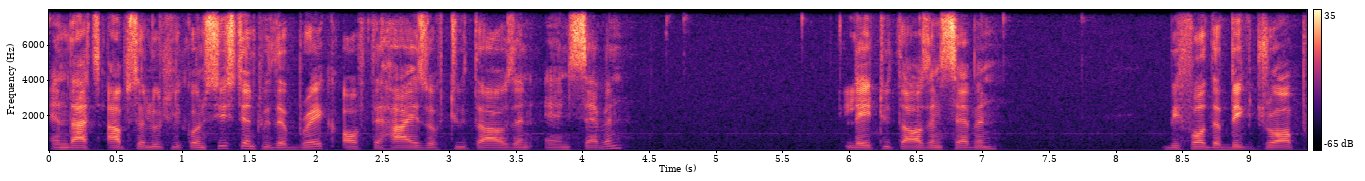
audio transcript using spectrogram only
And that's absolutely consistent with the break of the highs of 2007, late 2007, before the big drop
